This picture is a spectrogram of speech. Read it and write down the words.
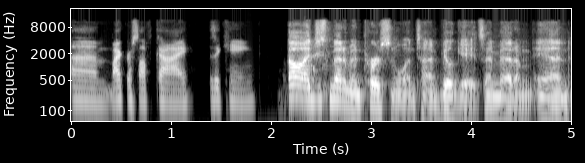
um, Microsoft guy as a king. Oh, I just met him in person one time, Bill Gates. I met him, and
